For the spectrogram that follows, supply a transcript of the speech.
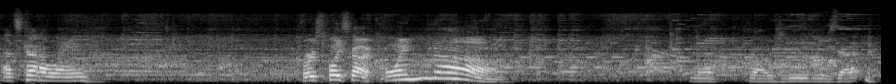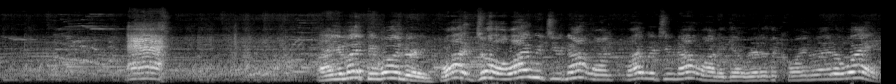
that's kind of lame. First place got a coin? No. Yeah, probably shouldn't use that. Ah! Now you might be wondering, why, Joel? Why would you not want? Why would you not want to get rid of the coin right away?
